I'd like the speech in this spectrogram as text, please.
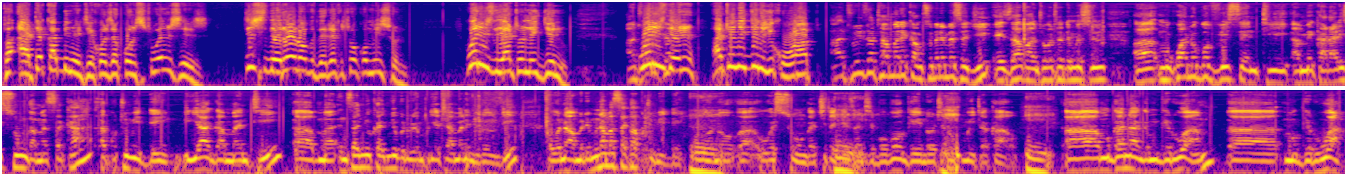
pa- ate cabinet ekoza constituencies. This is the role of the electoral commission. Where is the attorney general? Where is the attorney general yuko wapi atuliza tamaleka nkusomera message ez'abantu abatadde mesi uh, mukwano gwo vincent amekala alisunga masaka akutumidde. Yagamba nti um, nsanyuka nnyo buli lwempulya tamala emirundi ona mulimu namasaka akutumidde. Ono uh, wesunga kitegeeza nti bwoba ogenda otera okumuyitako awo uh, muganda wange mugerwa uh, mugerwa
